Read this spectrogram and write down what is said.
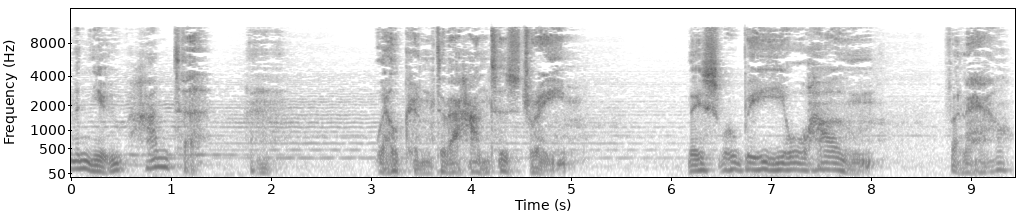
the new hunter. Welcome to the hunter's dream. This will be your home for now.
